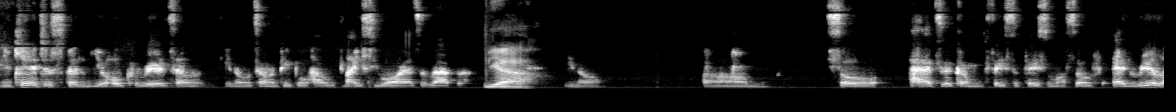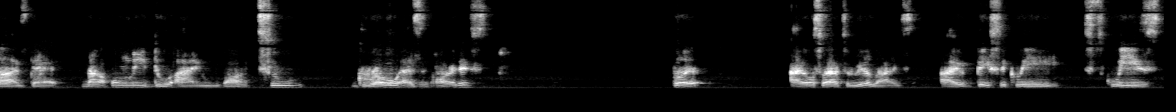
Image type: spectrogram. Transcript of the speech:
you can't just spend your whole career telling you know telling people how nice you are as a rapper. Yeah. You know. Um, so I had to come face to face with myself and realize that not only do I want to grow as an artist, but I also have to realize I've basically squeezed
